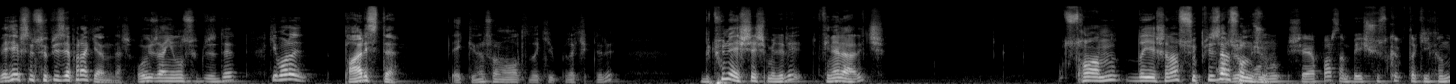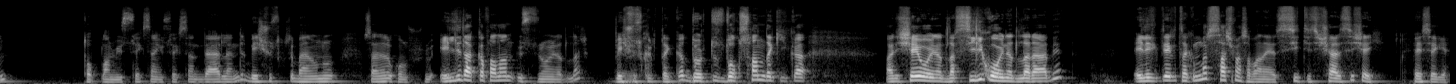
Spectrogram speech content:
Ve hepsini sürpriz yaparak yendiler. O yüzden yılın sürprizi de ki bu arada Paris'te eklenir son 16'daki rakipleri. Bütün eşleşmeleri final hariç son anda yaşanan sürprizler Abi sonucu. Onu şey yaparsan 540 dakikanın toplam 180 180 değerlendir. 540 ben onu seninle de konuşmuştum. 50 dakika falan üstüne oynadılar. 540 dakika 490 dakika hani şey oynadılar. Silik oynadılar abi. Eledikleri takımlar saçma sapan yani. City, Chelsea şey PSG.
